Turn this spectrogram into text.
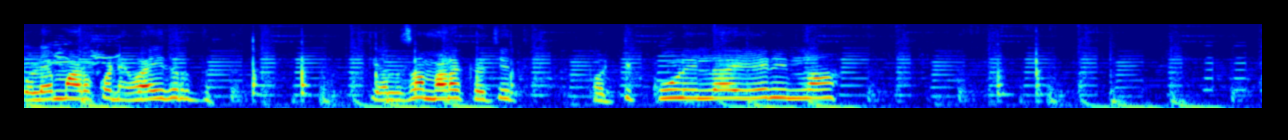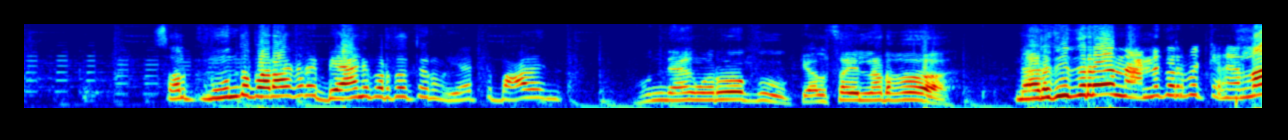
ಒಳ್ಳೆ ಮಾಡ್ಕೊಂಡು ಯಾವ ಇದ್ರದ್ದು? ಕೆಲಸ ಮಾಡಕ್ ಹಚ್ಚಿತ್ತು ಹೊಟ್ಟಿ ಕೂಳಿಲ್ಲ ಏನಿಲ್ಲ. ಸ್ವಲ್ಪ ಮುಂದೆ ಬರಾಕ್ರೆ ಬ್ಯಾನಿ ಬರ್ತೈತಿ ಎಷ್ಟು ಭಾಳ ಮುಂದೆ ಹೆಂಗ್ ಬರ್ಬೇಕು? ಕೆಲಸ ಇಲ್ಲಿ ನಡ್ದದ? ನಡೆದಿದ್ರೆ ನಾನು ತರ್ಬೇಕೇನಲ್ಲ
